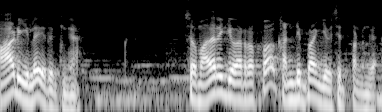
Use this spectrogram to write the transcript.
மாடியில் இருக்குங்க. ஸோ மதுரைக்கு வர்றப்போ கண்டிப்பாக இங்கே விசிட் பண்ணுங்கள்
